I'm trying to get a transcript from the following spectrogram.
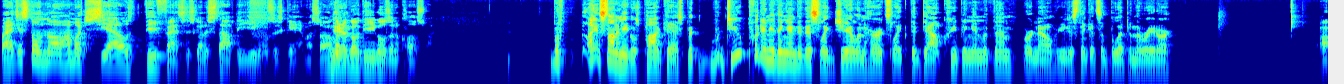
But I just don't know how much Seattle's defense is going to stop the Eagles this game. So I'm going to go with the Eagles in a close one. It's not an Eagles podcast, but do you put anything into this like Jalen Hurts, like the doubt creeping in with them, or no? You just think it's a blip in the radar? Uh,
